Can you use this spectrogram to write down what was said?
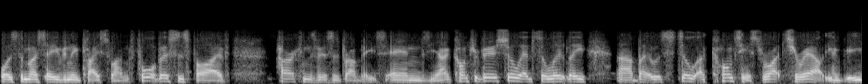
was the most evenly placed one, four versus five. Hurricanes versus Brumbies, and you know, controversial, absolutely, uh, but it was still a contest right throughout. You, you,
